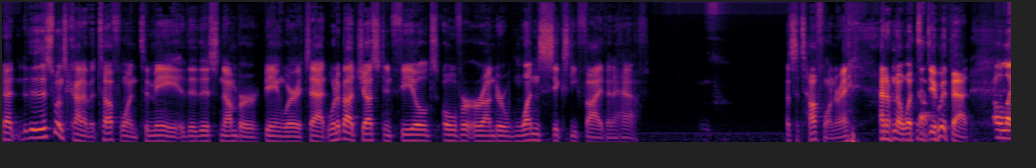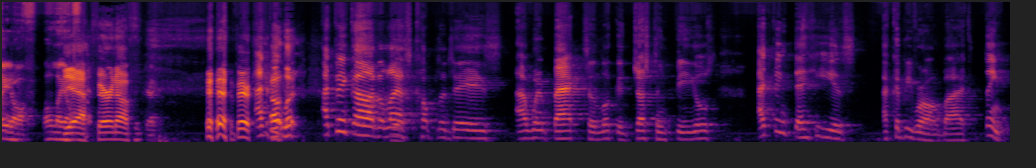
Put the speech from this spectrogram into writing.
Now, this one's kind of a tough one to me, this number being where it's at. What about Justin Fields over or under 165 and a half? That's a tough one, right? I don't know what to do with that. I'll lay it off. I'll lay yeah, off. fair enough. Okay. fair. I uh, think, uh, I think uh, the last yeah. couple of days I went back to look at Justin Fields. I think that he is, I could be wrong, but I think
